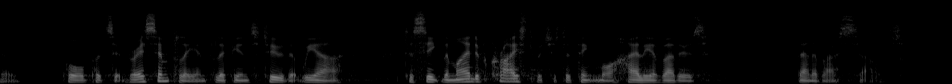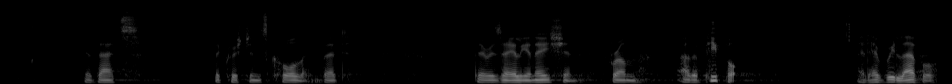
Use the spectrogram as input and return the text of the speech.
You know, Paul puts it very simply in Philippians 2 that we are to seek the mind of Christ, which is to think more highly of others than of ourselves. You know, that's the Christian's calling, but there is alienation from other people at every level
